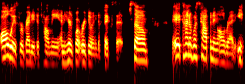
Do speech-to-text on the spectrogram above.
always were ready to tell me, and here's what we're doing to fix it. So it kind of was happening already.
